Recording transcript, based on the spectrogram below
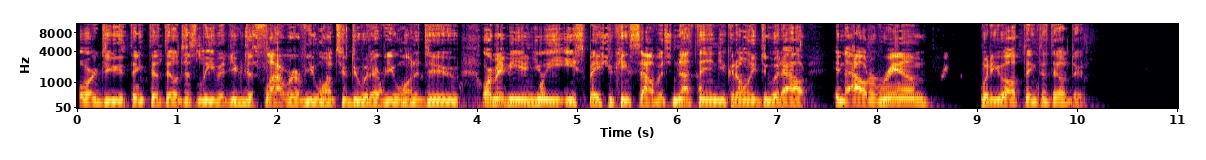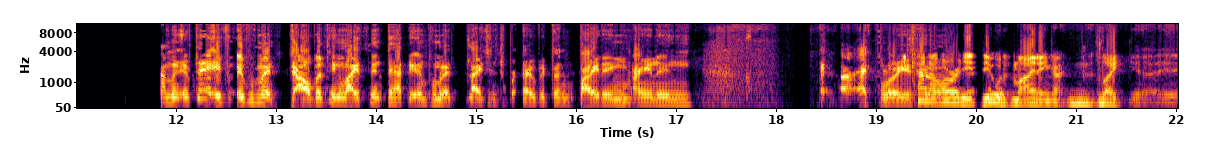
or do you think that they'll just leave it? You can just fly wherever you want to, do whatever you want to do, or maybe in UEE space you can't salvage nothing. You can only do it out in the outer rim. What do you all think that they'll do? I mean, if they if, implement salvaging license, they have to implement license for everything: fighting, mining, exploration. kind of already do with mining, uh, like uh,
